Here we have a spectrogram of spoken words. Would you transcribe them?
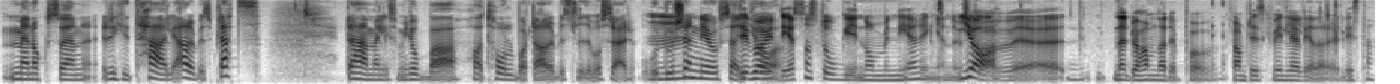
men också en riktigt härlig arbetsplats det här med liksom jobba, ha ett hållbart arbetsliv och sådär. Och då mm. kände jag också, det var ju det som stod i nomineringen ja. Utav, eh, när du hamnade på Framtidens kvinnliga ledare-listan.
